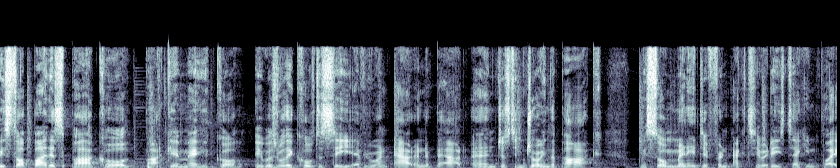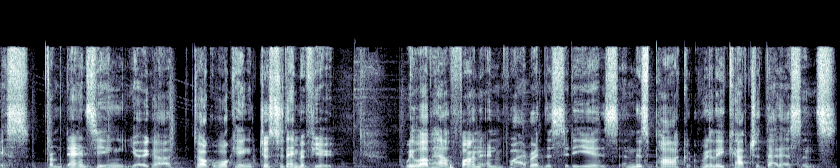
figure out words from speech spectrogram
We stopped by this park called Parque Mexico. It was really cool to see everyone out and about and just enjoying the park. We saw many different activities taking place, from dancing, yoga, dog walking, just to name a few. We love how fun and vibrant the city is, and this park really captured that essence.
